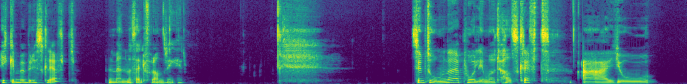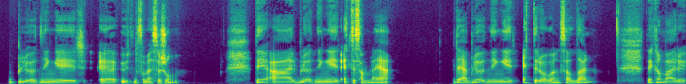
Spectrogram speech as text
Ikke med brystkreft, men med selvforandringer. Symptomene på livmorhalskreft er jo blødninger eh, utenfor menstruasjonen. Det er blødninger etter samleie. Det er blødninger etter overgangsalderen. Det kan være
